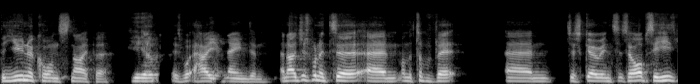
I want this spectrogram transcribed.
the unicorn sniper. Yep. Is what how you've named him. And I just wanted to, um, on the top of it, um, just go into. So obviously, he's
